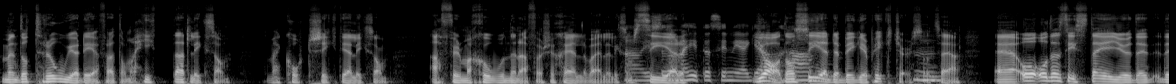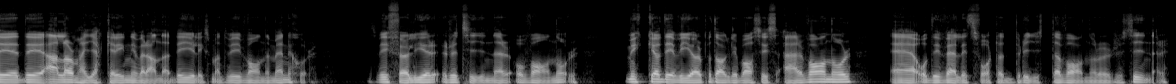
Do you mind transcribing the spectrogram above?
Men då tror jag det för att de har hittat liksom de här kortsiktiga liksom affirmationerna för sig själva eller liksom ja, ser sin egen. Ja, de ser the bigger picture så att mm. säga. Eh, och, och, den sista är ju, det, det, det, alla de här jackar in i varandra, det är ju liksom att vi är vanemänniskor. Alltså vi följer rutiner och vanor. Mycket av det vi gör på daglig basis är vanor. Eh, och det är väldigt svårt att bryta vanor och rutiner.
